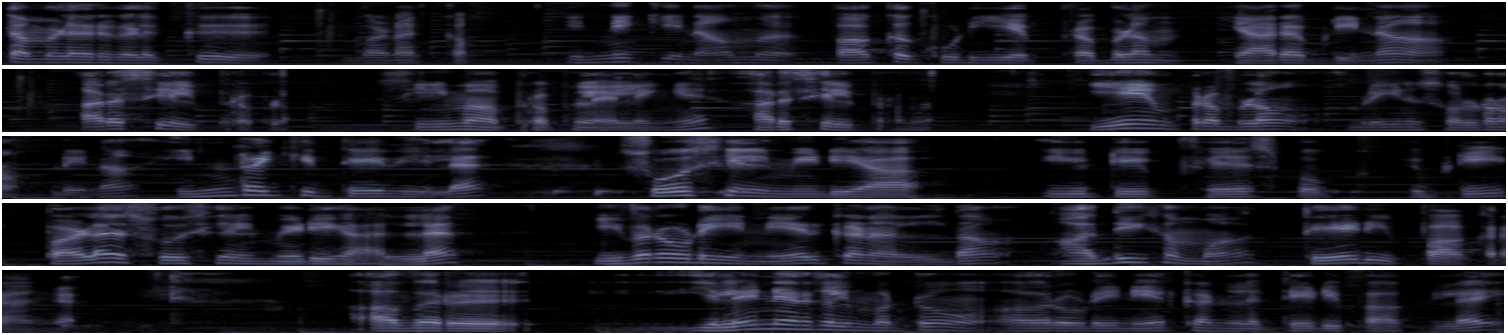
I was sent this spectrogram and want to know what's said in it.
தமிழர்களுக்கு வணக்கம். இன்னைக்கு நாம் பார்க்கக்கூடிய பிரபலம் யார் அப்படின்னா அரசியல் பிரபலம். சினிமா பிரபலம் இல்லைங்க அரசியல் பிரபலம். ஏன் பிரபலம் அப்படின்னு சொல்கிறோம் அப்படின்னா இன்றைக்கு தேதியில் சோசியல் மீடியா யூடியூப் ஃபேஸ்புக் இப்படி பல சோசியல் மீடியாவில் இவருடைய நேர்காணல் தான் அதிகமாக தேடி பார்க்குறாங்க. அவர் இளைஞர்கள் மட்டும் அவருடைய நேர்காணலை தேடி பார்க்கல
